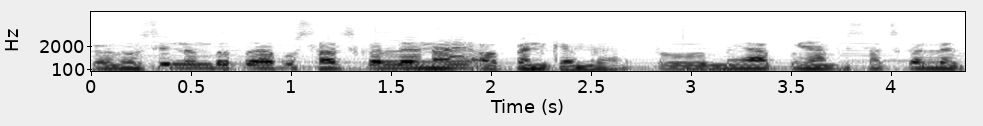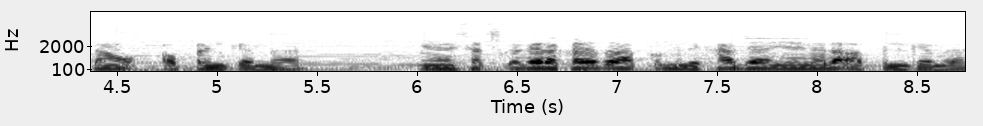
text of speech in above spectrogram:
तो दूसरे नंबर पर आपको सर्च कर लेना है ओपन कैमरा। तो मैं आपको यहाँ पे सर्च कर लेता हूँ ओपन कैमरा। मैंने सर्च करके रखा था तो आपको मैं दिखा दिया ये वाला ओपन कैमरा।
